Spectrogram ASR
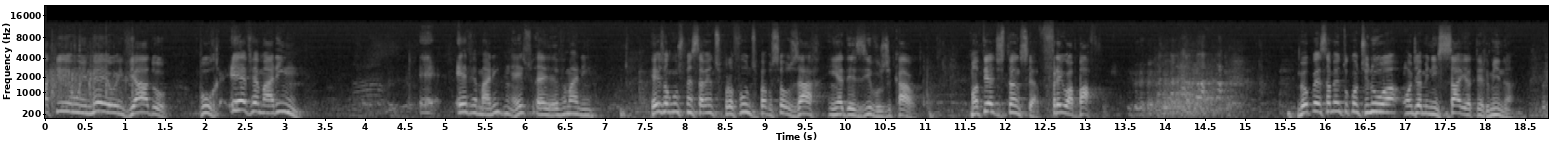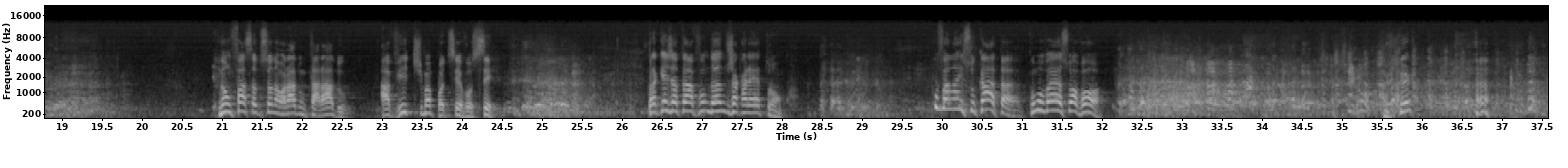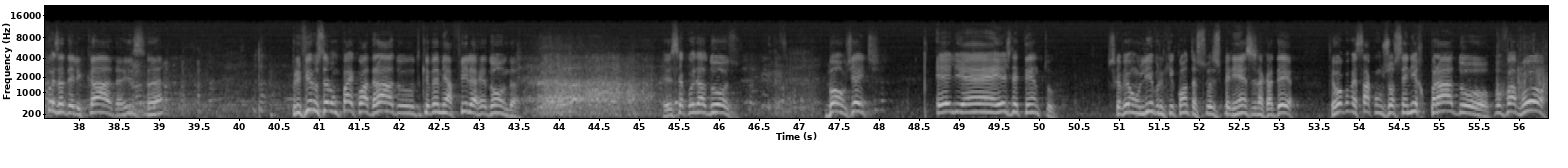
Aqui um e-mail enviado por Evemarim. É, Evemarim? É isso? É Evemarim. Eis alguns pensamentos profundos para você usar em adesivos de carro. Mantenha a distância, freio a bafo. Meu pensamento continua onde a mini saia termina. Não faça do seu namorado um tarado. A vítima pode ser você. Para quem já está afundando, jacaré é tronco. Por falar em sucata, como vai a sua avó? Coisa delicada isso, né? Prefiro ser um pai quadrado do que ver minha filha redonda. Esse é cuidadoso. Bom, gente, ele é ex-detento. Escreveu um livro que conta as suas experiências na cadeia. Eu vou conversar com o Josenir Prado, por favor.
